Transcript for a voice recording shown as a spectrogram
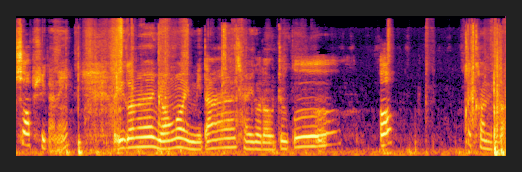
수업 시간에 이거는 영어입니다. 자 이거 넣어두고 어 체크하니까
